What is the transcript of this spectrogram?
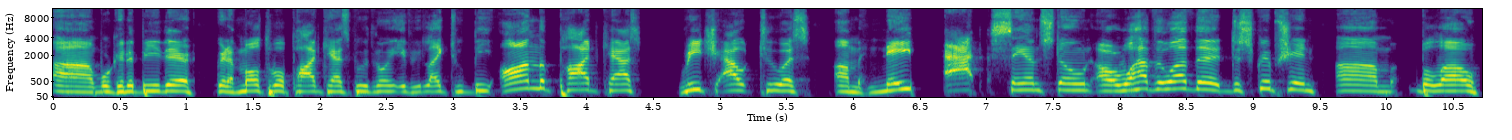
Um, we're gonna be there. We're gonna have multiple podcast booths going. If you'd like to be on the podcast, reach out to us. Um, NAPE at Sandstone, or we'll have the we'll have the description um below.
